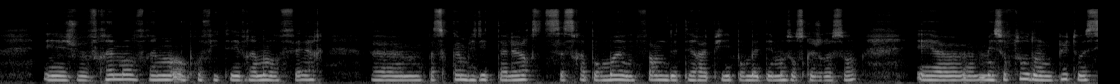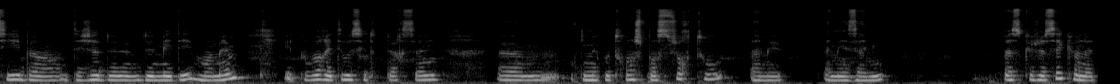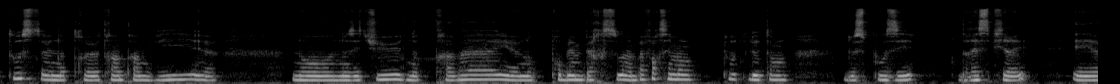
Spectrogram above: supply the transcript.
Et je veux vraiment, vraiment en profiter, vraiment en faire. Euh, parce que comme je dit tout à l'heure, ça sera pour moi une forme de thérapie pour mettre des mots sur ce que je ressens. Euh, mais surtout dans le but aussi ben, déjà de, de m'aider moi-même et de pouvoir aider aussi d'autres personnes euh, qui m'écouteront. Je pense surtout à mes, à mes amis. Parce que je sais qu'on a tous notre train-train de vie, euh, nos, nos, études, notre travail, nos problèmes perso. N'a pas forcément tout le temps de se poser, de respirer. Et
